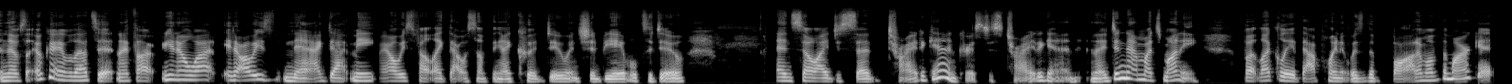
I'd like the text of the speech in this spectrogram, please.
And I was like, okay, well, that's it. And I thought, you know what? It always nagged at me. I always felt like that was something I could do and should be able to do. And so I just said, try it again, Chris, just try it again. And I didn't have much money, but luckily at that point, it was the bottom of the market.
